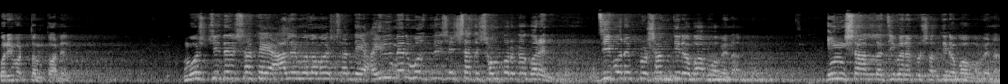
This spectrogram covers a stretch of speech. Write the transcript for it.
পরিবর্তন করেন মসজিদের সাথে, আলেম ওলামার সাথে আইলমের মজলিসের সাথে সম্পর্ক করেন, জীবনে প্রশান্তির অভাব হবে না। ইনশাআল্লাহ জীবনে প্রশান্তির অভাব হবে না।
